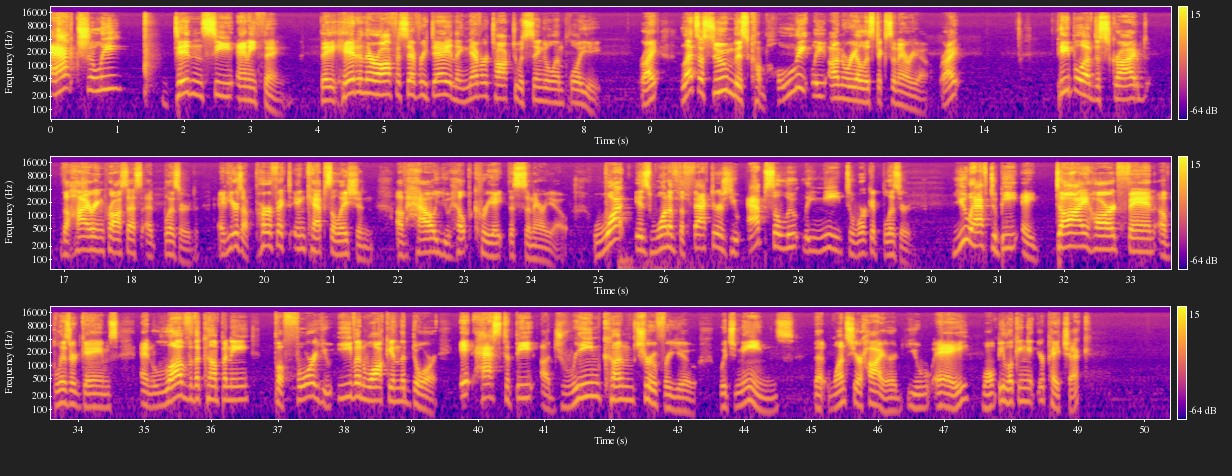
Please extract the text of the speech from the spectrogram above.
actually didn't see anything. They hid in their office every day and they never talked to a single employee, right? Let's assume this completely unrealistic scenario, right? People have described the hiring process at Blizzard, and here's a perfect encapsulation of how you help create this scenario. What is one of the factors you absolutely need to work at Blizzard? You have to be a die-hard fan of Blizzard games and love the company before you even walk in the door. It has to be a dream come true for you, which means that once you're hired, you A, won't be looking at your paycheck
